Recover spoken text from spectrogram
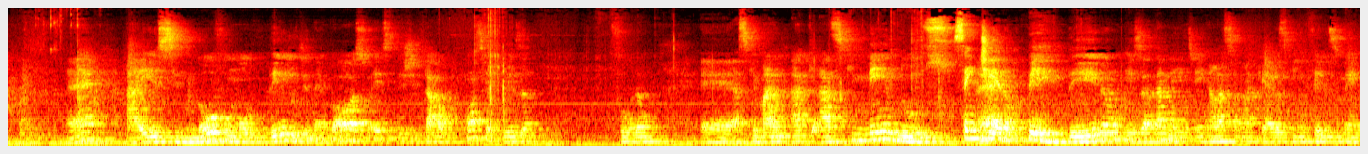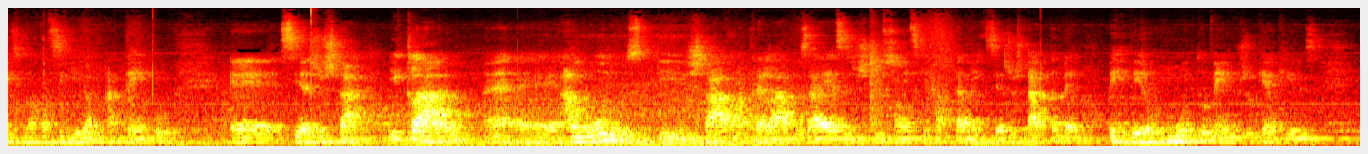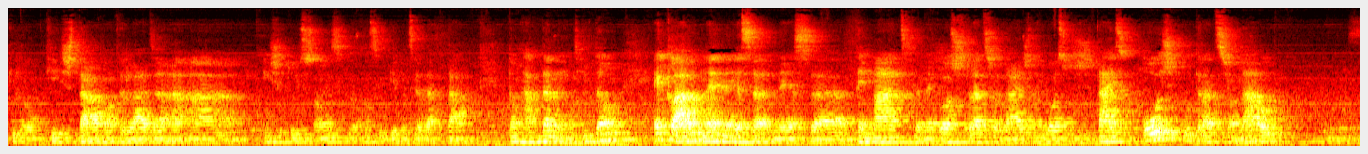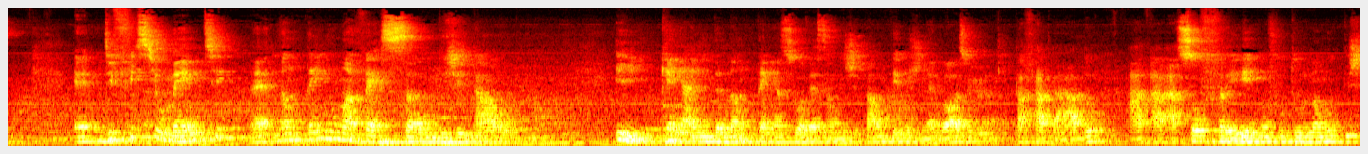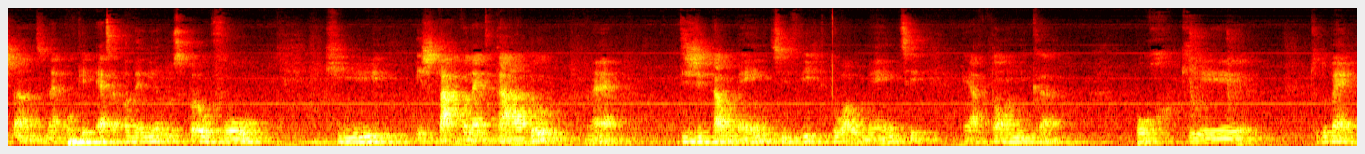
né, a esse novo modelo de negócio, a esse digital, com certeza foram é, as, que mais, as que menos sentiram, né, perderam exatamente em relação àquelas que infelizmente não conseguiram a tempo é, se ajustar. E claro, né, é, alunos que estavam atrelados a essas instituições que rapidamente se ajustaram também perderam muito menos do que aqueles que, estavam atrelados a, a instituições que não conseguiram se adaptar tão rapidamente. Então, é claro, né, nessa, nessa temática, negócios tradicionais, negócios digitais, hoje o tradicional é, dificilmente né, não tem uma versão digital. E quem ainda não tem a sua versão digital em termos de negócio está fadado a, a, a, sofrer em um futuro não muito distante, né? porque essa pandemia nos provou que estar conectado né, digitalmente, virtualmente, é a tônica, porque, tudo bem,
